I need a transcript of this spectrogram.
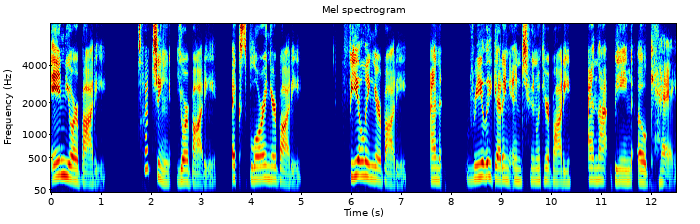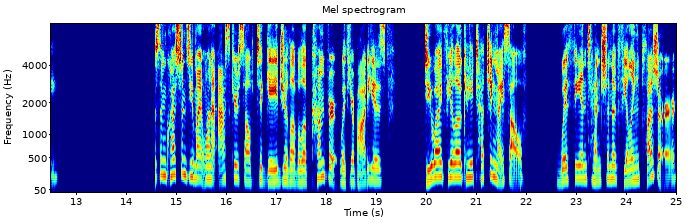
in your body, touching your body, exploring your body, feeling your body, and really getting in tune with your body and that being okay. Some questions you might want to ask yourself to gauge your level of comfort with your body is Do I feel okay touching myself with the intention of feeling pleasure?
